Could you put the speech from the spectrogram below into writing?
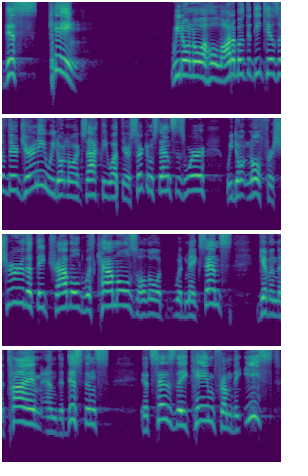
this king. We don't know a whole lot about the details of their journey. We don't know exactly what their circumstances were. We don't know for sure that they traveled with camels, although it would make sense given the time and the distance. It says they came from the east.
